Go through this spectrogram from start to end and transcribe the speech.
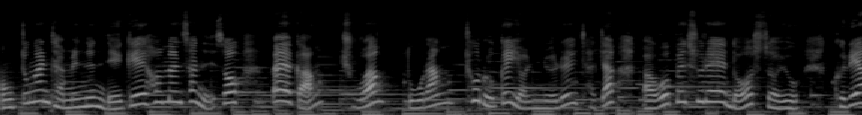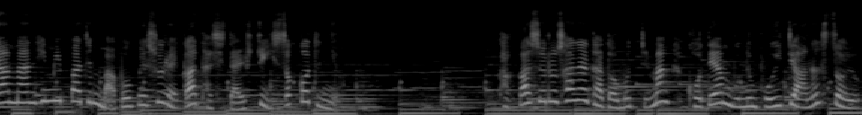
엉뚱한 자매는 네 개의 험한 산에서 빨강, 주황, 노랑, 초록의 연료를 찾아 마법의 수레에 넣었어요. 그래야만 힘이 빠진 마법의 수레가 다시 날 수 있었거든요. 가까스로 산을 다 넘었지만 거대한 문은 보이지 않았어요.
